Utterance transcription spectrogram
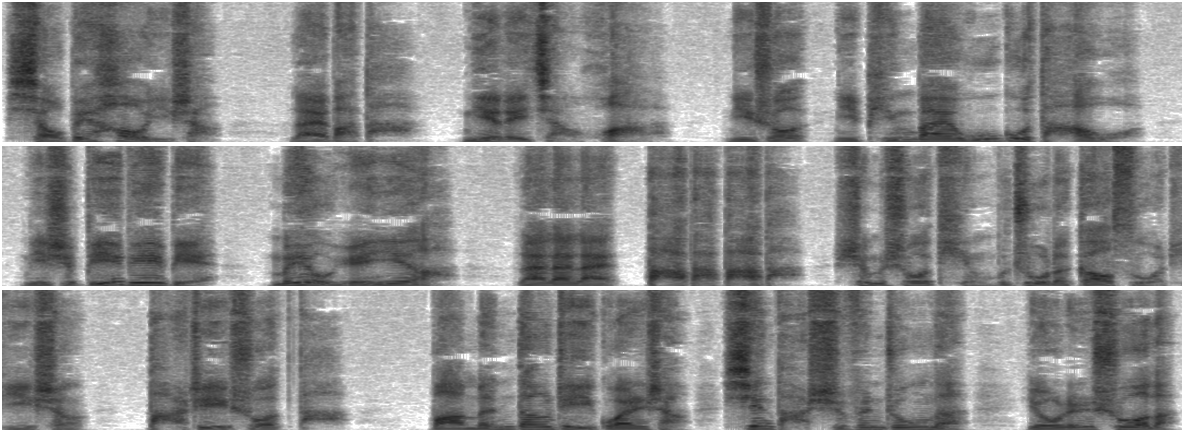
小背号一上来吧，打聂磊讲话了。你说你平白无故打我，你是别别别，没有原因啊！来来来，打打打打，什么时候挺不住了，告诉我这一声。打这一说打，把门当这一关上，先打十分钟呢。有人说了，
